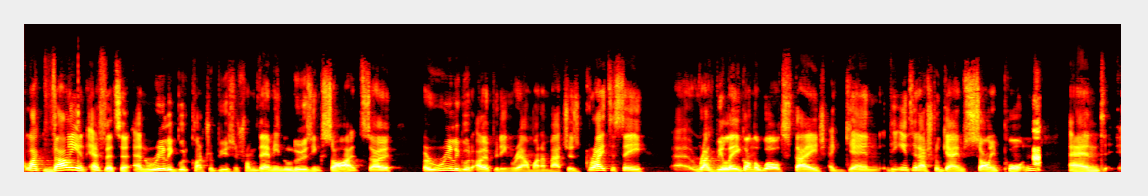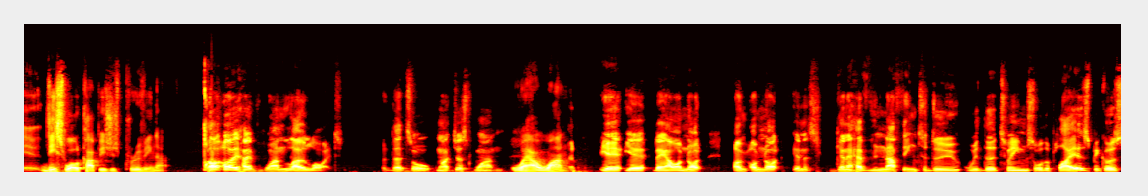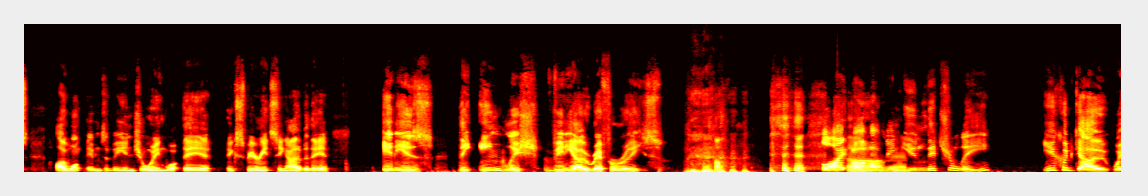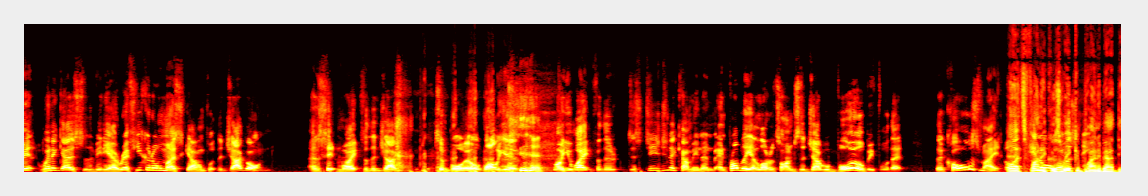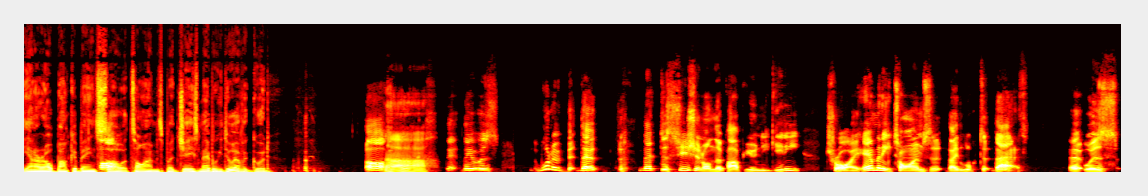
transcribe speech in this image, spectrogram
Like valiant efforts and- and really good contributions from them in losing sides. So a really good opening round one of matches. Great to see uh, rugby league on the world stage again. The international game is so important, and uh, this World Cup is just proving that. I, I have one low light. That's all. One- Just one. Wow, one. Yeah, yeah. Now I'm not. I'm, I'm not, and it's going to have nothing to do with the teams or the players because I want them to be enjoying what they're experiencing over there. It is the English video referees. Like, I, I Oh, mean, man. you literally, you could go when when it goes to the video ref, you could almost go and put the jug on and sit and wait for the jug to boil while you while you wait for the decision to come in, and, and probably a lot of times the jug will boil before that the calls mate. And it's funny because we complain about the NRL bunker being slow Oh. at times, but geez, maybe we do have a good. Oh, Ah, there- there was what a that that decision on the Papua New Guinea try. How many times that they looked at that? It was,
